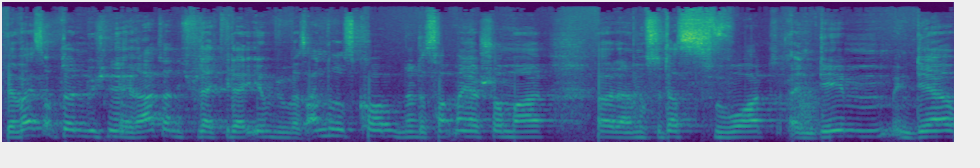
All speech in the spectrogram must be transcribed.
Wer weiß, ob dann durch eine Errata nicht vielleicht wieder irgendwie was anderes kommt. Ne? Das hat man ja schon mal. Äh, dann musst du das Wort in dem, in der,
